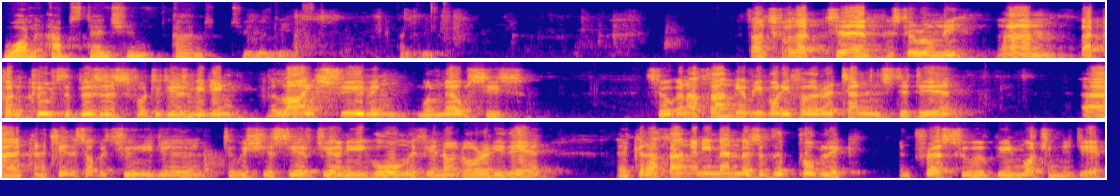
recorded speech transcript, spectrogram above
one abstention and two against. Thank you. Thanks for that, uh, Mr. Rumney. Um, that concludes the business for today's meeting. The live streaming will now cease. So we're going to thank everybody for their attendance today. Uh, can I take this opportunity to, to wish you a safe journey home if you're not already there? And can I thank any members of the public and press who have been watching today?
